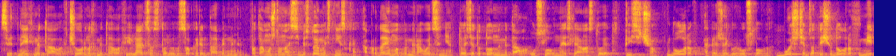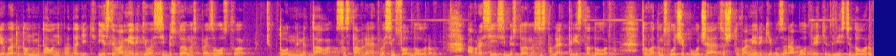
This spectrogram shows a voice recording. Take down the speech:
цветных металлов, черных металлов являются столь высокорентабельными? Потому что у нас себестоимость низкая, а продаем мы по мировой цене. То есть эту тонну металла, условно, если она стоит тысячу долларов, опять же я говорю условно, больше чем за тысячу долларов в мире вы эту тонну металла не продадите. Если в Америке у вас себестоимость производства тонны металла составляет 800 долларов, а в России себестоимость составляет 300 долларов, то в этом случае получается, что в Америке вы заработаете 200 долларов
